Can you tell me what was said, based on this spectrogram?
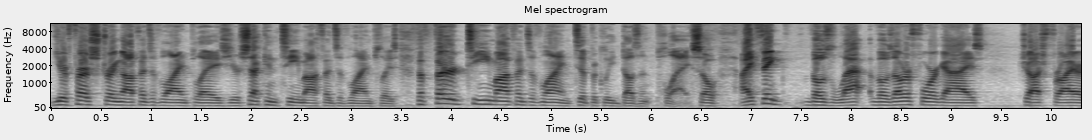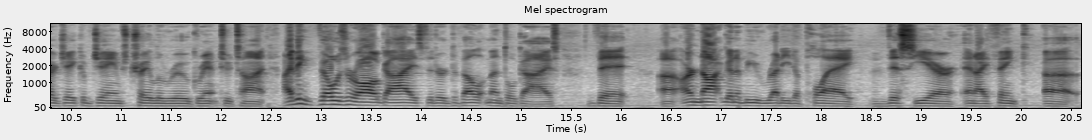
your first string offensive line plays, your second team offensive line plays. The third team offensive line typically doesn't play. So I think those la- those other four guys, Josh Fryar, Jacob James, Trey LaRue, Grant Toutant, I think those are all guys that are developmental guys that uh, are not going to be ready to play this year. And I think, uh,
